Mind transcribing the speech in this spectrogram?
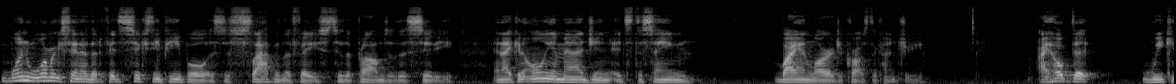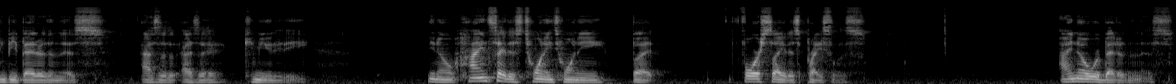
One warming center that fits 60 people is a slap in the face to the problems of this city. And I can only imagine it's the same by and large across the country. I hope that we can be better than this as a, as a community. You know, hindsight is 2020, but foresight is priceless. I know we're better than this.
